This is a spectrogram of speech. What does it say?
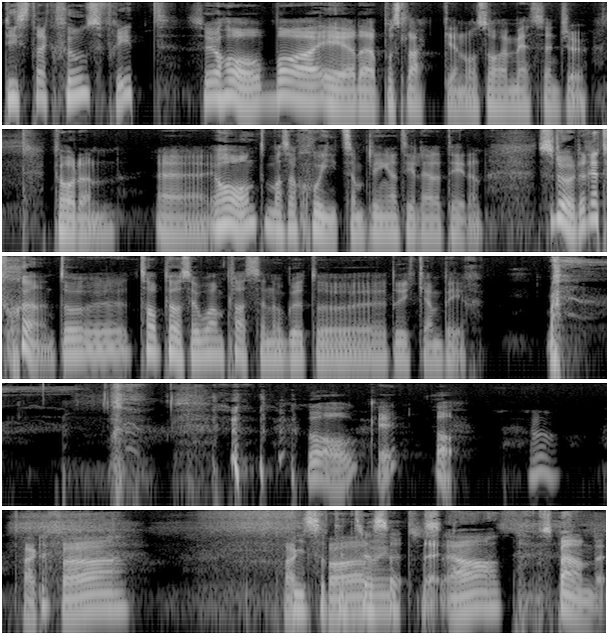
distraktionsfritt. Så jag har bara er där på slacken och så har jag Messenger på den. Eh, Jag har inte massa skit som plingar till hela tiden. Så då är det rätt skönt att eh, ta på sig OnePlusen och gå ut och eh, dricka en bir. Ja, okej. Ja. Tack för... Tack Visat intresse. Ja, spännande.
